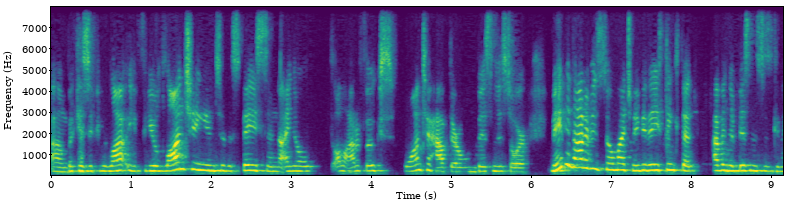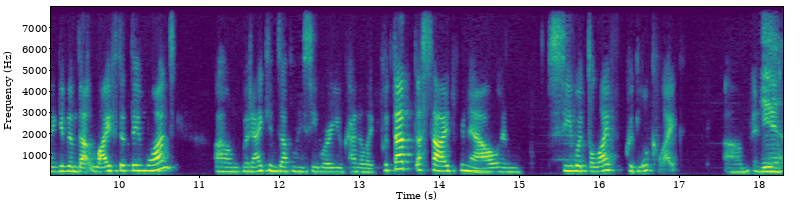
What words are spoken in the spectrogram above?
Um, because if you la- if you're launching into the space, and I know a lot of folks want to have their own business or maybe not even so much maybe they think that having a business is going to give them that life that they want um, but i can definitely see where you kind of like put that aside for now and see what the life could look like um, and yeah then,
